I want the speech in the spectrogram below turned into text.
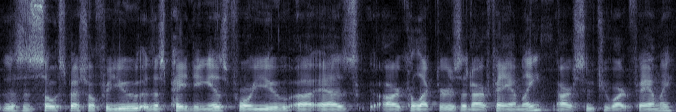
this is so special for you. This painting is for you uh, as our collectors and our family, our Suchiu Art family.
